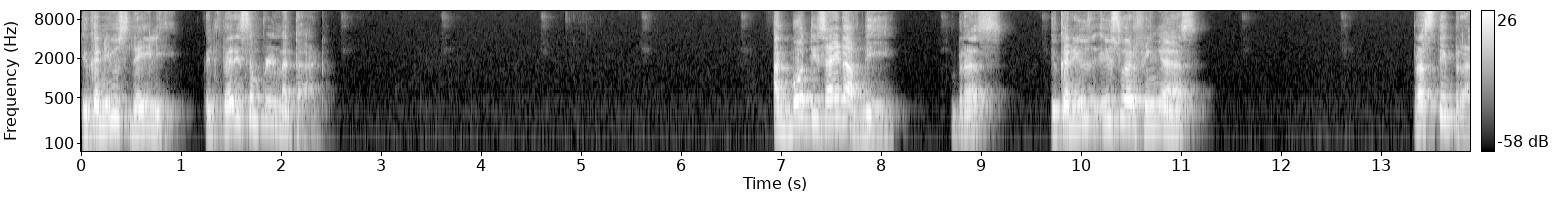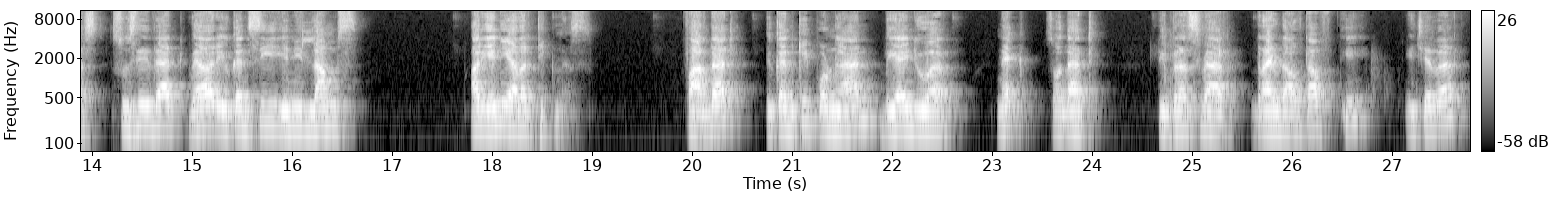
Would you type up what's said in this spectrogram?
you can use daily. It's very simple method. At both the side of the breast, you can use, use your fingers, press the breast to see that whether you can see any lumps or any other thickness. For that, you can keep one hand behind your neck so that the breasts were driven out of the, each other.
